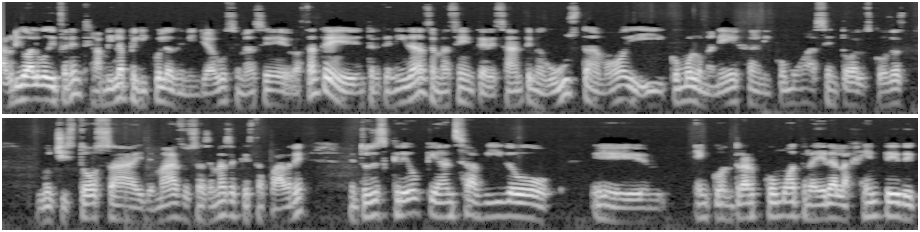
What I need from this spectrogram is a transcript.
abrió algo diferente. A mí la película de Ninjago se me hace bastante entretenida, se me hace interesante, me gusta, ¿no? Y, cómo lo manejan y cómo hacen todas las cosas, muy chistosa y demás, o sea, se me hace que está padre. Entonces creo que han sabido eh, encontrar cómo atraer a la gente, de,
